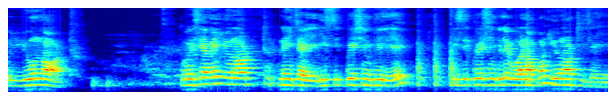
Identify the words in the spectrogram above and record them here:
तो यू नॉट तो वैसे हमें यू नॉट नहीं चाहिए इस इक्वेशन के लिए। इस इक्वेशन के लिए वन अपॉन यू नॉट ही चाहिए।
